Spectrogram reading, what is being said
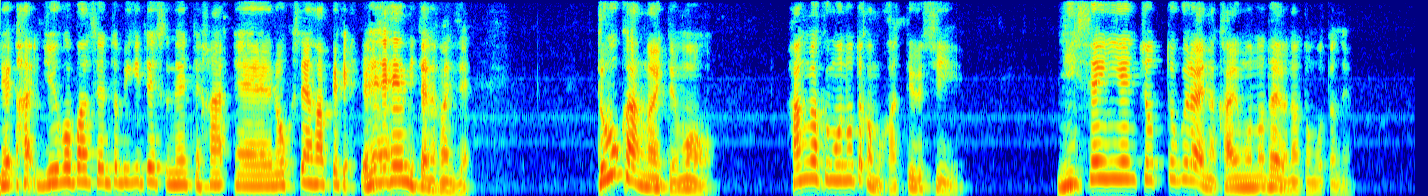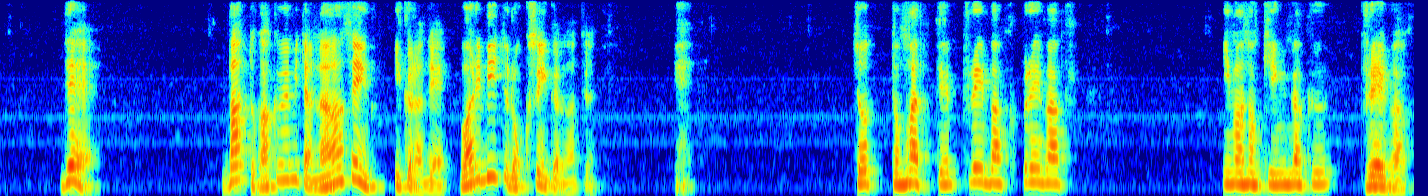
で、はい、15%引きですねって、はい、えー、6800円、ええー、みたいな感じで。どう考えても、半額物とかも買ってるし、2000円ちょっとぐらいな買い物だよなと思ったのよ。で、バッと額面見たら7000いくらで、割り引いて6000いくらになってる。えちょっと待って、プレイバック、プレイバック。今の金額、プレイバック。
